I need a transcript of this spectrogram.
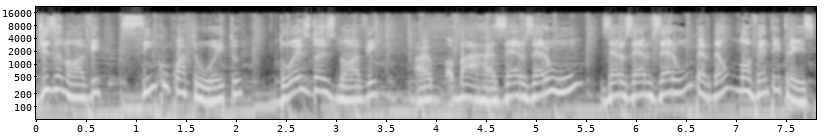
19 548 229 a barra 001 0001, perdão, 93.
